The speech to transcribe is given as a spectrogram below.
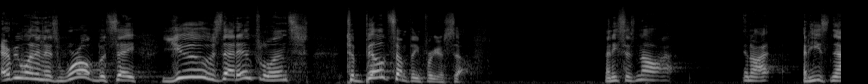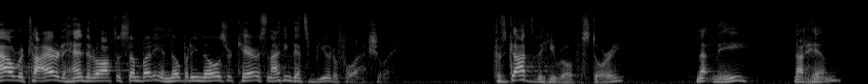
everyone in his world would say, use that influence to build something for yourself. And he says, no, I, you know, I, and he's now retired and handed it off to somebody and nobody knows or cares. And I think that's beautiful, actually. Because God's the hero of the story, not me, not him.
